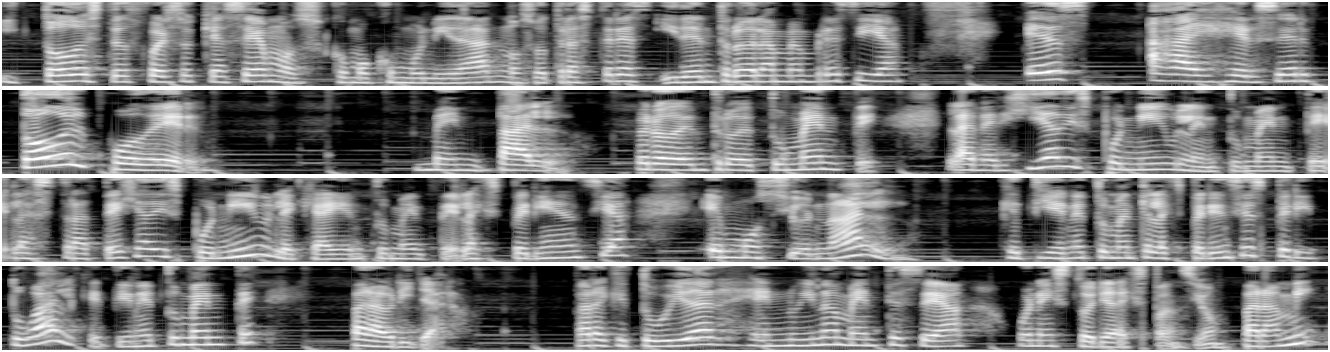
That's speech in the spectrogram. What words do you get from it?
y todo este esfuerzo que hacemos como comunidad, nosotras tres y dentro de la membresía, es a ejercer todo el poder mental, pero dentro de tu mente, la energía disponible en tu mente, la estrategia disponible que hay en tu mente, la experiencia emocional que tiene tu mente, la experiencia espiritual que tiene tu mente para brillar, para que tu vida genuinamente sea una historia de expansión. Para mí,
